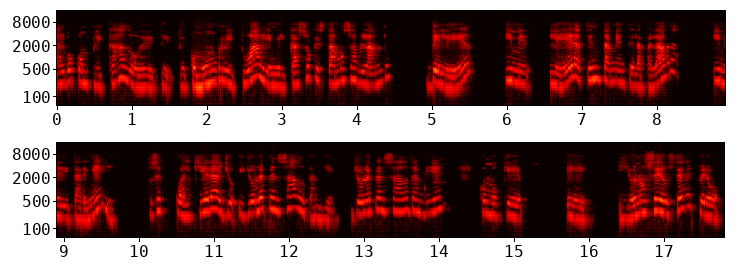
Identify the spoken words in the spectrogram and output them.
algo complicado, de, de, como un ritual, en el caso que estamos hablando de leer y leer atentamente la palabra y meditar en ella. Entonces, cualquiera, yo, y yo lo he pensado también, yo lo he pensado también como que, eh, y yo no sé ustedes, pero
